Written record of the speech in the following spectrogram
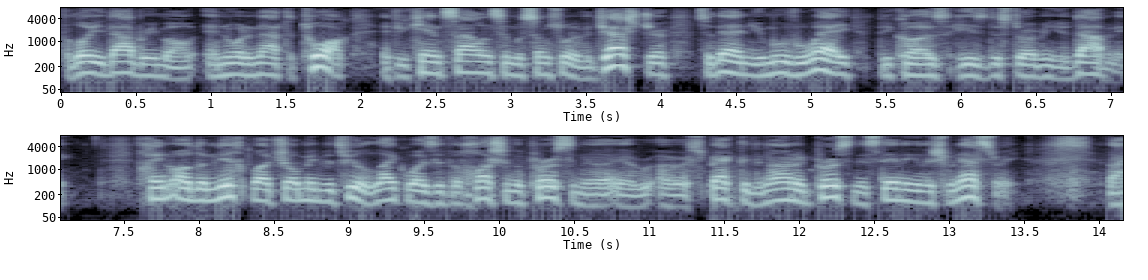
v'lo yidabrimo, in order not to talk. If you can't silence him with some sort of a gesture, so then you move away because he's disturbing your davening. Likewise, if a chosh of a person, a, a, respected and honored person, is standing in the Shemon Esrei, and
